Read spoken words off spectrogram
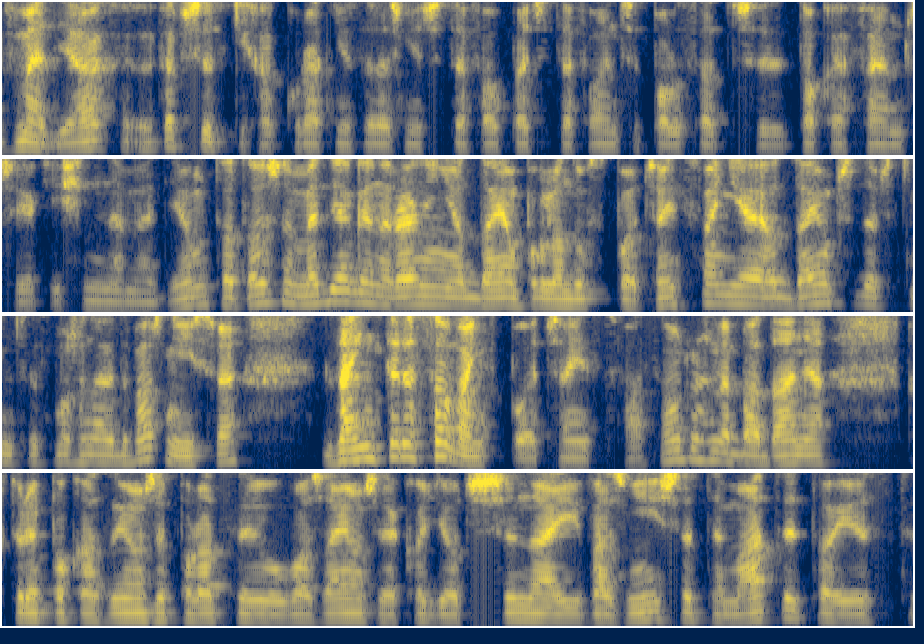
w mediach, we wszystkich akurat, niezależnie czy TVP, czy TVN, czy Polsat, czy TOK FM, czy jakieś inne medium, to to, że media generalnie nie oddają poglądów społeczeństwa, nie oddają przede wszystkim, co jest może nawet ważniejsze, zainteresowań społeczeństwa. Są różne badania, które pokazują, że Polacy uważają, że jak chodzi o trzy najważniejsze tematy, to jest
